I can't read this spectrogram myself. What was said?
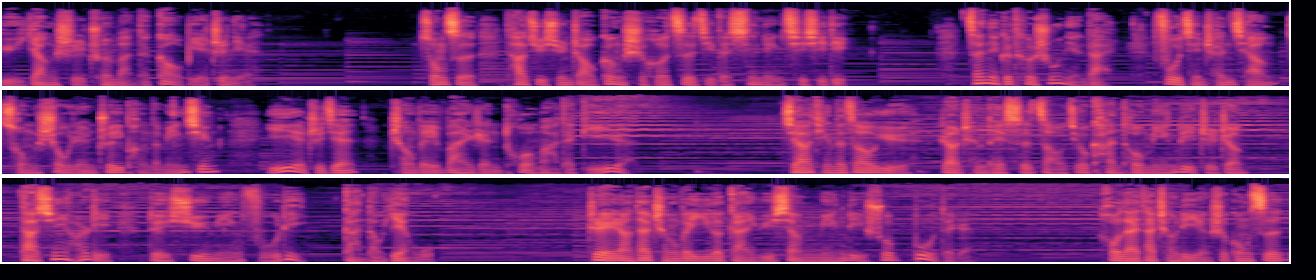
与央视春晚的告别之年。从此，他去寻找更适合自己的心灵栖息地。在那个特殊年代，父亲陈强从受人追捧的明星，一夜之间成为万人唾骂的敌人。家庭的遭遇让陈佩斯早就看透名利之争，打心眼里对虚名浮利感到厌恶。这也让他成为一个敢于向名利说不的人。后来，他成立影视公司，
